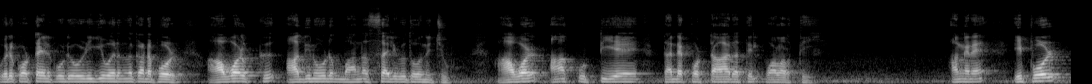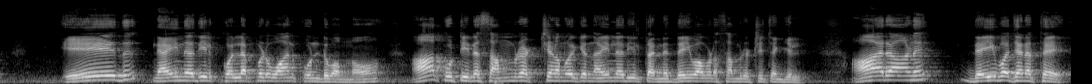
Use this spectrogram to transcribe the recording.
ഒരു കൊട്ടയിൽ കൂടി ഒഴുകി വരുന്നത് കണ്ടപ്പോൾ അവൾക്ക് അതിനോട് മനസ്സലിവ് തോന്നിച്ചു. അവൾ ആ കുട്ടിയെ തന്റെ കൊട്ടാരത്തിൽ വളർത്തി. അങ്ങനെ ഇപ്പോൾ ഏത് നൈനദിയിൽ കൊല്ലപ്പെടുവാൻ കൊണ്ടുവന്നോ ആ കുട്ടീന്റെ സംരക്ഷണം ഒരുക്കിയ നൈനദിയിൽ തന്നെ ദൈവം അവിടെ സംരക്ഷിച്ചെങ്കിൽ ആരാണ് ദൈവജനത്തെ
